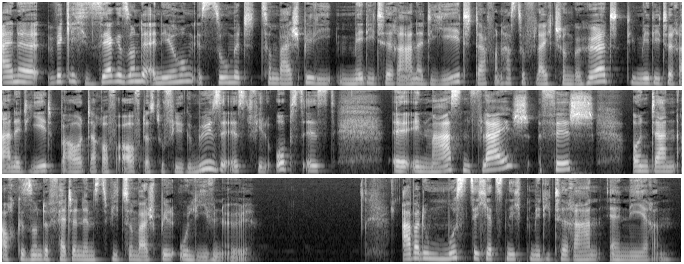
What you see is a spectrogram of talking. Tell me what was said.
Eine wirklich sehr gesunde Ernährung ist somit zum Beispiel die mediterrane Diät. Davon hast du vielleicht schon gehört. Die mediterrane Diät baut darauf auf, dass du viel Gemüse isst, viel Obst isst, äh, in Maßen Fleisch, Fisch und dann auch gesunde Fette nimmst, wie zum Beispiel Olivenöl. Aber du musst dich jetzt nicht mediterran ernähren.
